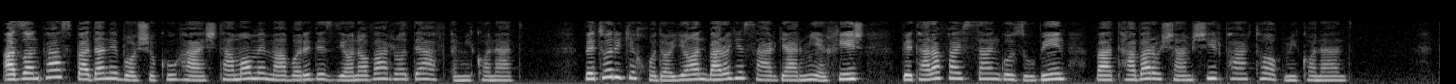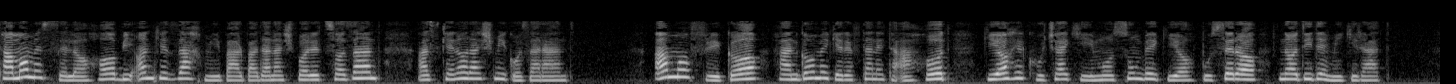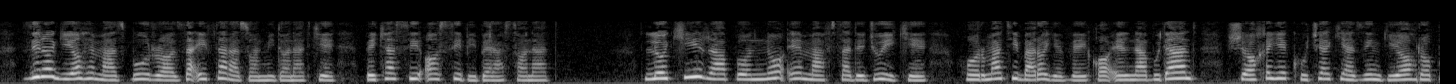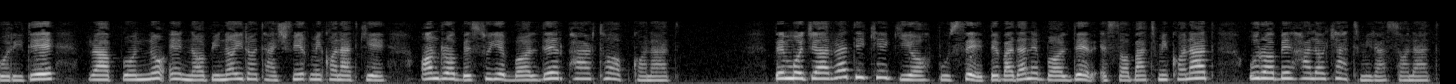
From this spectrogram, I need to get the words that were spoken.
از آن پس بدن با شکوهش تمام موارد زیانآور را دفع می کند به طوری که خدایان برای سرگرمی خیش به طرفش سنگ و زوبین و تبر و شمشیر پرتاب می کنند تمام سلاحها بی آنکه زخمی بر بدنش وارد سازند از کنارش میگذرند. اما فریگا هنگام گرفتن تعهد گیاه کوچکی موسوم به گیاه بوسه را نادیده می‌گیرد. زیرا گیاه مزبور را ضعیفتر از آن می‌داند که به کسی آسیبی برساند. لوکی رب و نوع مفسد جویی که حرمتی برای وی قائل نبودند شاخه کوچکی از این گیاه را بریده رب و نوع نابینایی را تشویق می کند که آن را به سوی بالدر پرتاب کند به مجردی که گیاه بوسه به بدن بالدر اصابت می کند او را به هلاکت می رساند.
